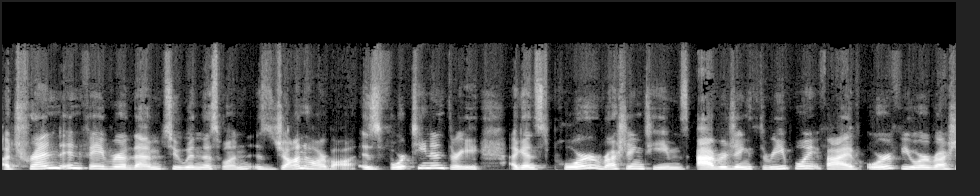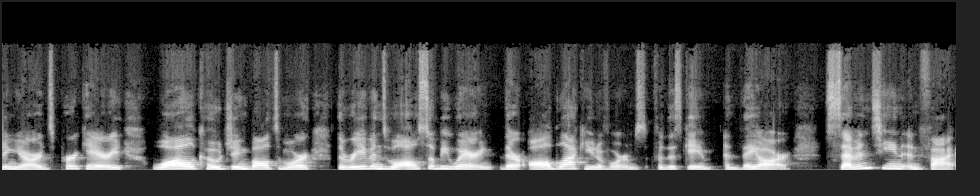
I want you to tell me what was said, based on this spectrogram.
A trend in favor of them to win this one is John Harbaugh is 14 and three against poor rushing teams, averaging 3.5 or fewer rushing yards per carry while coaching Baltimore. The Ravens will also be wearing their all black uniforms for this game, and they are 17 and five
